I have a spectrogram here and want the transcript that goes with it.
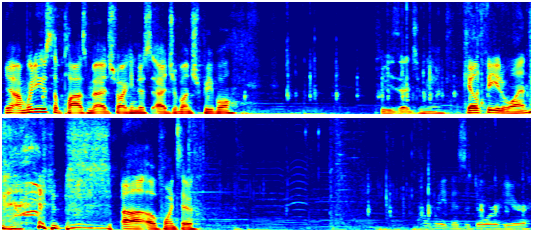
Yeah, I'm gonna use the plasma edge so I can just edge a bunch of people. Please edge me. Kill feed one. uh, 0.2. Oh wait, there's a door here.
